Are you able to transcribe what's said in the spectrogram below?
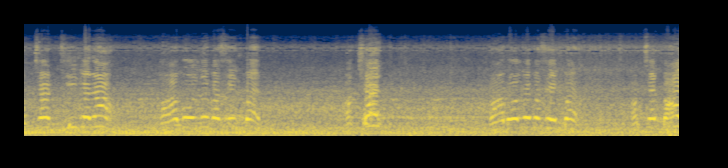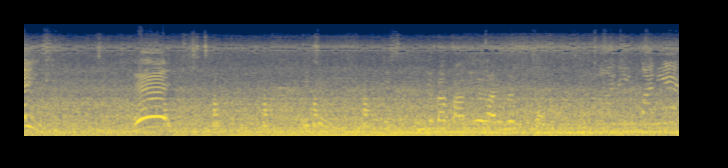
अक्षत ठीक है ना? हाँ बोल दे बस एक बार। अक्षत हाँ बोल दे बस एक बार। अक्षत भाई ए इनके पास पानी है गाड़ी में। पानी पानी है।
